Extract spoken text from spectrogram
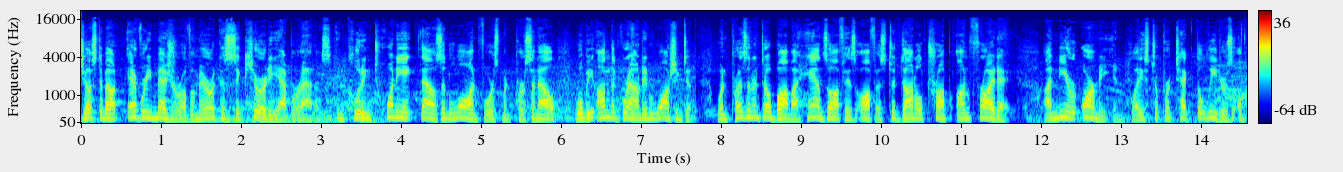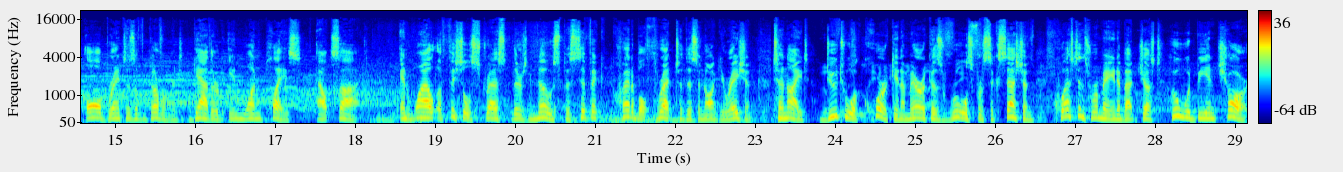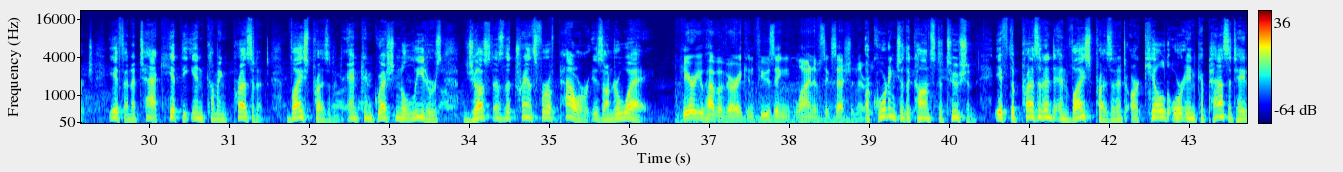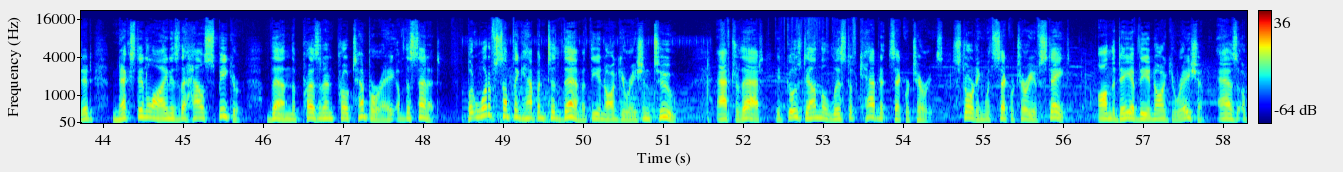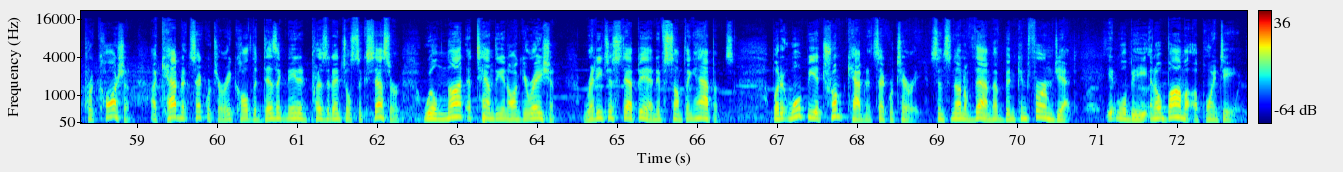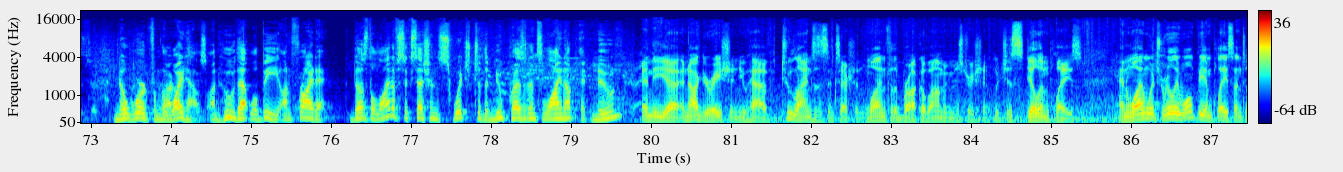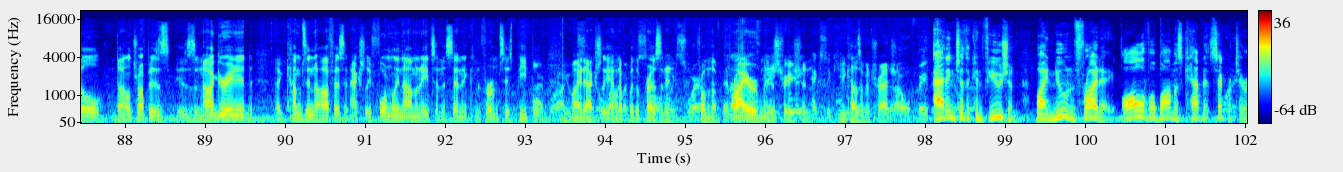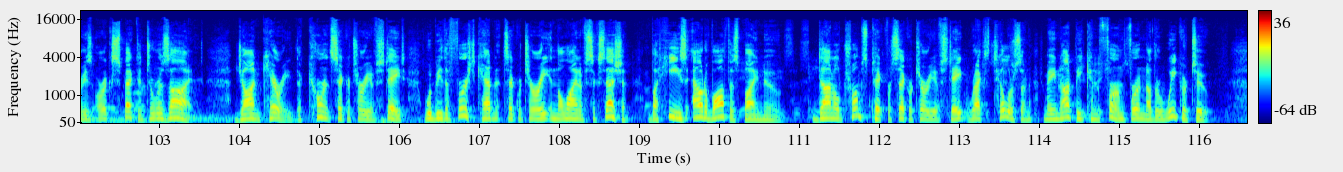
Just about every measure of America's security apparatus, including 28,000 law enforcement personnel, will be on the ground in Washington when President Obama hands off his office to Donald Trump on Friday. A near army in place to protect the leaders of all branches of government gathered in one place outside. And while officials stress there's no specific, credible threat to this inauguration, tonight, due to a quirk in America's rules for succession, questions remain about just who would be in charge if an attack hit the incoming president, vice president, and congressional leaders just as the transfer of power is underway. Here you have a very confusing line of succession. There. According to the Constitution, if the president and vice president are killed or incapacitated, next in line is the House Speaker, then the president pro tempore of the Senate. But what if something happened to them at the inauguration, too? After that, it goes down the list of cabinet secretaries, starting with Secretary of State. On the day of the inauguration, as a precaution, a cabinet secretary called the designated presidential successor will not attend the inauguration, ready to step in if something happens. But it won't be a Trump cabinet secretary, since none of them have been confirmed yet. It will be an Obama appointee. No word from the White House on who that will be on Friday. Does the line of succession switch to the new president's lineup at noon? In the uh, inauguration, you have two lines of succession one for the Barack Obama administration, which is still in place, and one which really won't be in place until Donald Trump is, is inaugurated, uh, comes into office, and actually formally nominates, and the Senate confirms his people. You might actually end up with a president from the prior administration because of a tragedy. Adding to the confusion, by noon Friday, all of Obama's cabinet secretaries are expected to resign. John Kerry, the current Secretary of State, would be the first cabinet secretary in the line of succession, but he's out of office by noon. Donald Trump's pick for Secretary of State, Rex Tillerson, may not be confirmed for another week or two.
